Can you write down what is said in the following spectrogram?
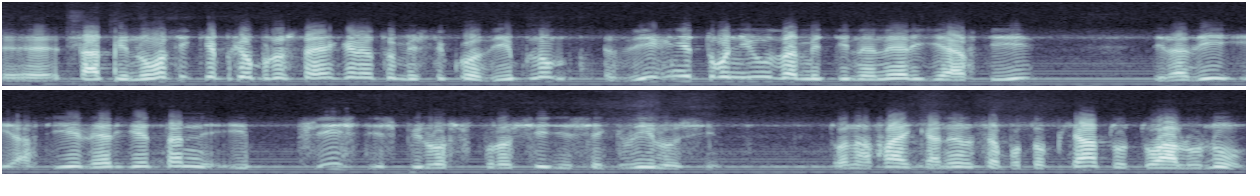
Ε, ταπεινώθηκε πιο μπροστά έκανε το μυστικό δείπνο, δείχνει τον Ιούδα με την ενέργεια αυτή, δηλαδή αυτή η ενέργεια ήταν η ψήστης προσύνης εκδήλωση, το να φάει κανένας από το πιάτο του αλουνού.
